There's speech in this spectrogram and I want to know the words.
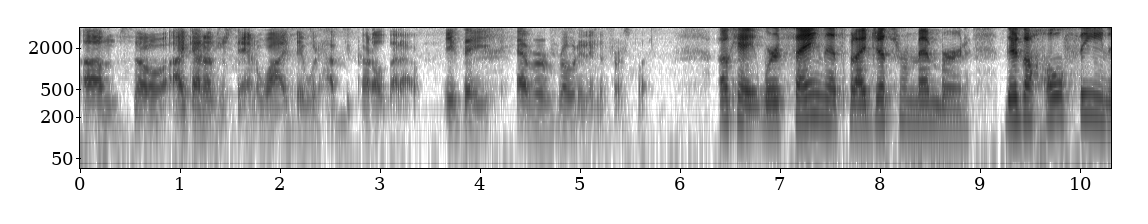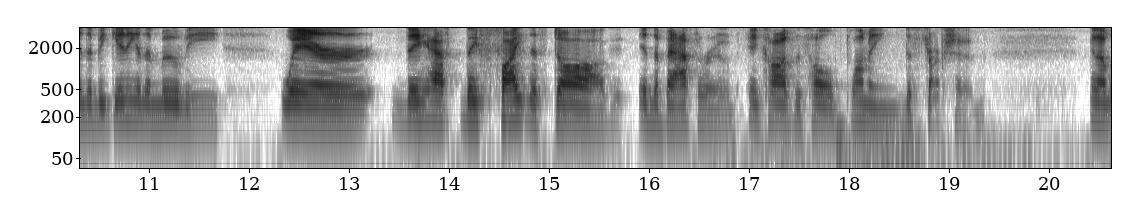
Um, so I can understand why they would have to cut all that out if they ever wrote it in the first place. okay we're saying this but i just remembered there's a whole scene in the beginning of the movie where they have they fight this dog in the bathroom and cause this whole plumbing destruction and I'm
